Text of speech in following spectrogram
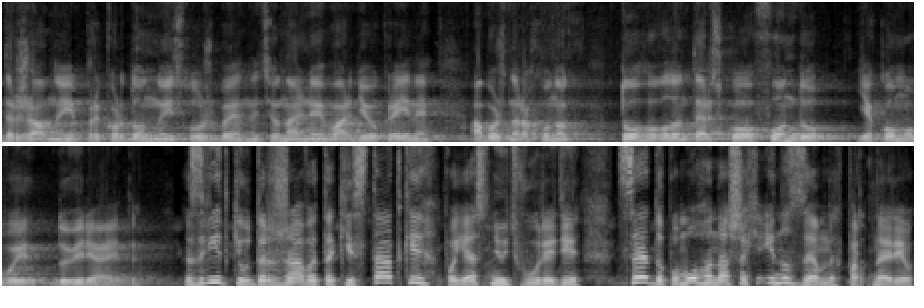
Державної прикордонної служби, Національної гвардії України, або ж на рахунок того волонтерського фонду, якому ви довіряєте. Звідки у держави такі статки пояснюють в уряді. Це допомога наших іноземних партнерів.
